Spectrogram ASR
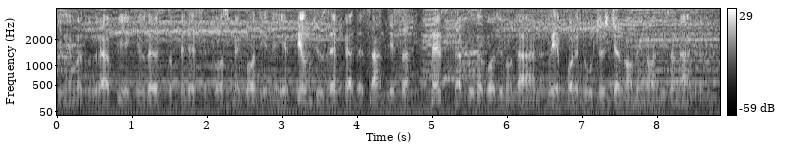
kinematografije 1958. godine je film Giuseppe De Santisa, Cesta duga godinu dana, koji je pored učešća nominovan i za nagradu.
